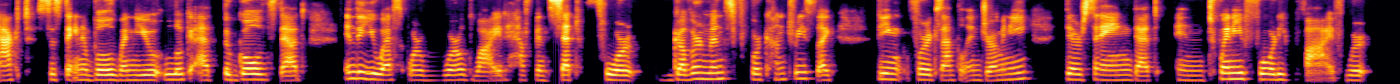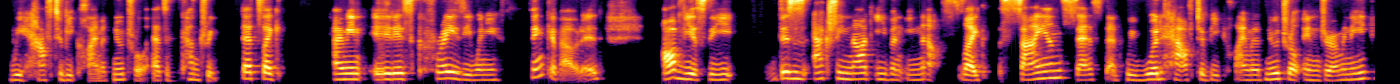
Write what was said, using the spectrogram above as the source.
act sustainable when you look at the goals that in the US or worldwide have been set for governments, for countries like being, for example, in Germany, they're saying that in 2045, we're, we have to be climate neutral as a country. That's like, I mean, it is crazy when you think about it. Obviously, this is actually not even enough. Like science says that we would have to be climate neutral in Germany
